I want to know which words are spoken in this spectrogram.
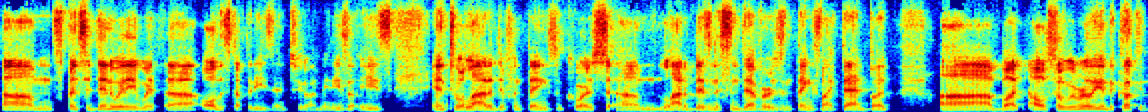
Um, Spencer Dinwiddie with uh, all the stuff that he's into. I mean, he's he's into a lot of different things, of course, um, a lot of business endeavors and things like that. But uh, but also we're really into cooking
